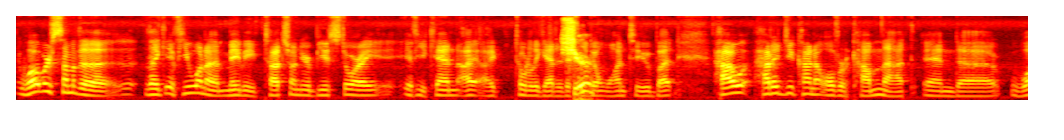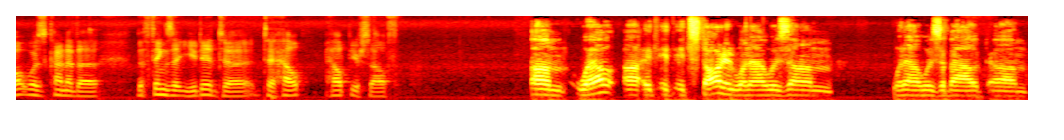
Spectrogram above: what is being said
what were some of the like? If you want to maybe touch on your abuse story, if you can, I, I totally get it. If Sure. you don't want to, but how how did you kind of overcome that, and uh, what was kind of the the things that you did to to help help yourself? Um, well, uh, it, it, it started when I was um, when I was about um,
